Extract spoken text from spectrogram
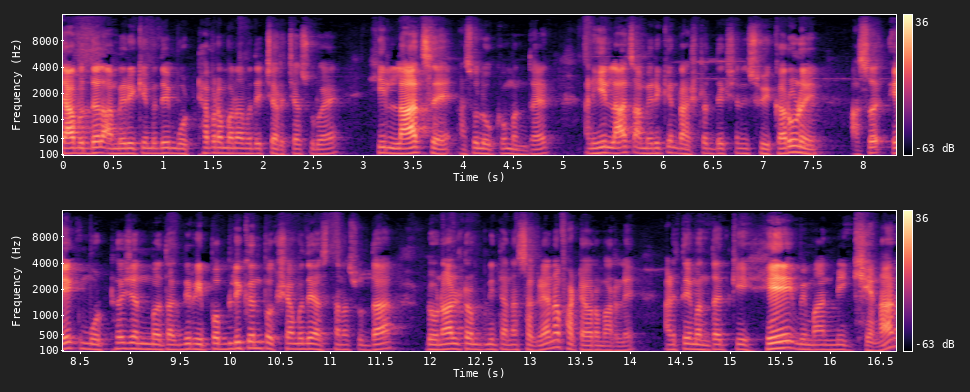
त्याबद्दल अमेरिकेमध्ये मोठ्या प्रमाणामध्ये चर्चा सुरू आहे. ही लाच आहे असं लोक म्हणत आहेत आणि ही लाच अमेरिकन राष्ट्राध्यक्षांनी स्वीकारू नये असं एक मोठं जनमत अगदी रिपब्लिकन पक्षामध्ये असताना सुद्धा डोनाल्ड ट्रम्पनी त्यांना सगळ्यांना फाट्यावर मारले आणि ते म्हणतात की हे विमान मी घेणार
